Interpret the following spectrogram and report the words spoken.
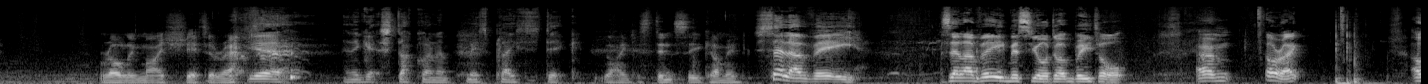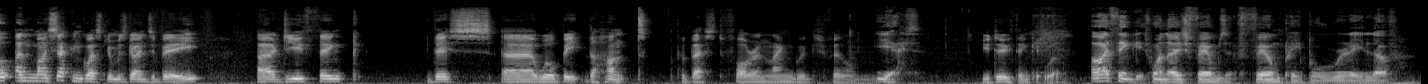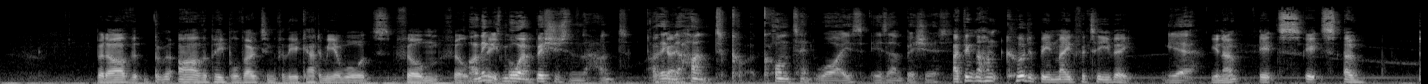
Rolling my shit around. Yeah. and it gets stuck on a misplaced stick. I just didn't see coming. C'est la vie. C'est la vie, Monsieur Dog Beetle. Um, all right. Oh, and my second question was going to be: uh, Do you think this uh, will beat The Hunt for best foreign language film? Yes. You do think it will, I think it's one of those films that film people really love. but are the are the people voting for the Academy Awards film film? I think it's more ambitious than The Hunt. I think The Hunt, co- content-wise, is ambitious. I think The Hunt could have been made for TV. Yeah. You know, it's it's a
